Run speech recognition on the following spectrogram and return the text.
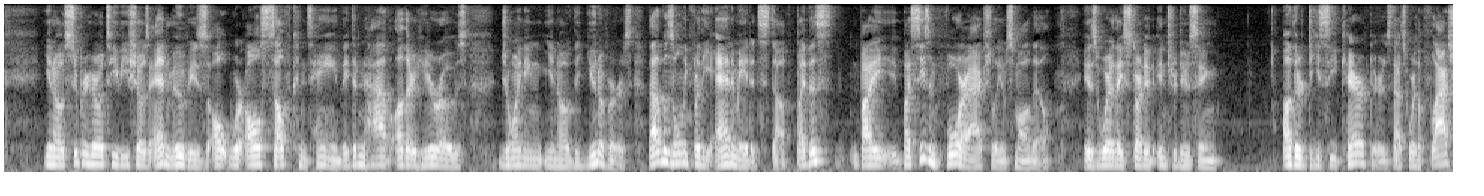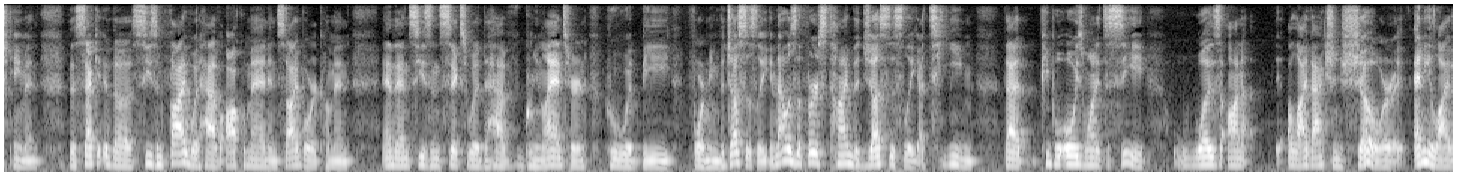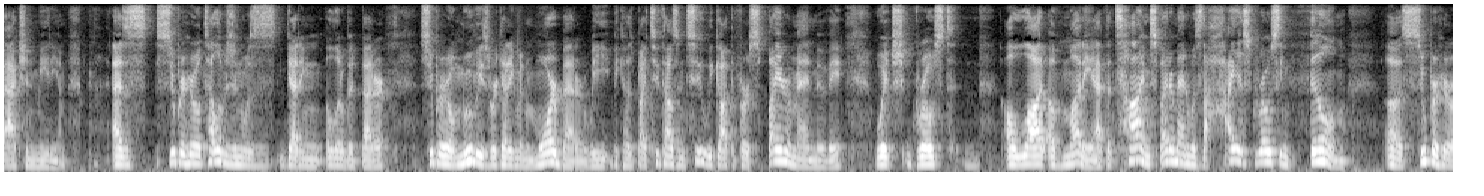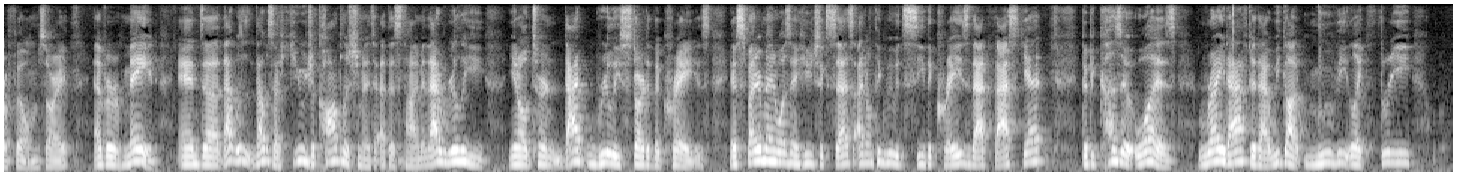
you know superhero tv shows and movies all were all self-contained. They didn't have other heroes joining you know the universe. That was only for the animated stuff. By this by by season four actually of smallville is where they started introducing other dc characters. That's where the flash came in. The second the season five would have aquaman and cyborg come in and then season six would have green lantern who would be forming the justice league and that was the first time the justice league a team that people always wanted to see was on a live action show or any live action medium. As superhero television was getting a little bit better, superhero movies were getting even more better. We because by 2002 we got the first Spider-Man movie which grossed a lot of money. At the time, Spider-Man was the highest grossing film uh, superhero film, sorry, ever made, and uh, that was that was a huge accomplishment at this time, and that really you know turned that really started the craze. If Spider-Man wasn't a huge success, I don't think we would see the craze that fast yet, but because it was, right after that we got movie like three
